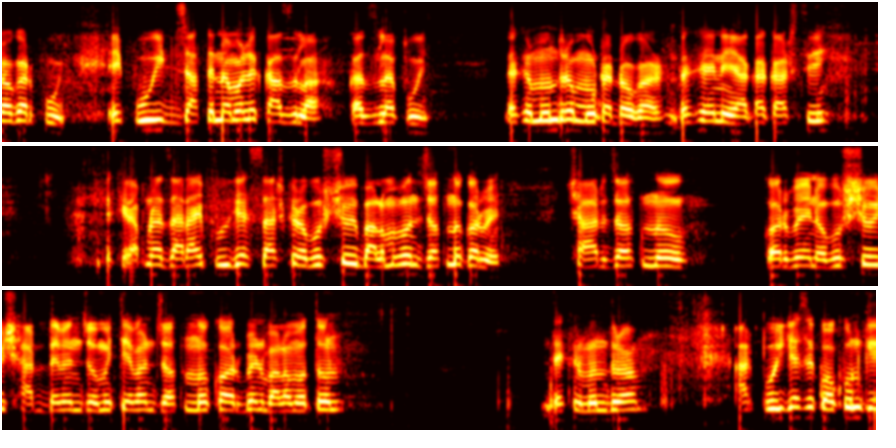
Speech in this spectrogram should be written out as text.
ডগার পুঁই, এই পুঁই জাতের নাম হলে কাজলা কাজলা পুঁই। দেখেন বন্ধুরা, মোটা ডগার। দেখেন এই আঁকা কাটছি। দেখেন আপনারা যারাই পুঁই গাছ চাষ করে অবশ্যই ভালো মতন যত্ন করবেন। সার যত্ন করবেন, অবশ্যই সার দেবেন, জমিতে এবং যত্ন করবেন ভালো মতন। দেখেন বন্ধুরা, আর পুঁই গাছে কখন কি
